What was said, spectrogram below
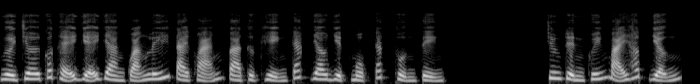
Người chơi có thể dễ dàng quản lý tài khoản và thực hiện các giao dịch một cách thuận tiện. Chương trình khuyến mãi hấp dẫn,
